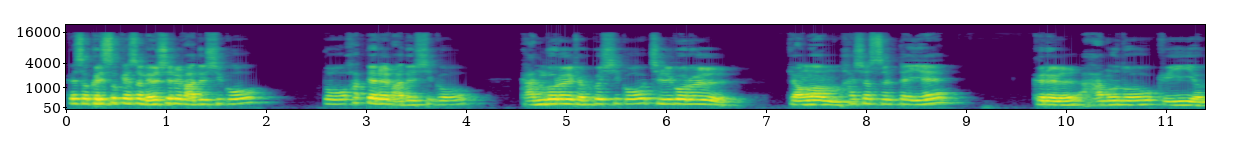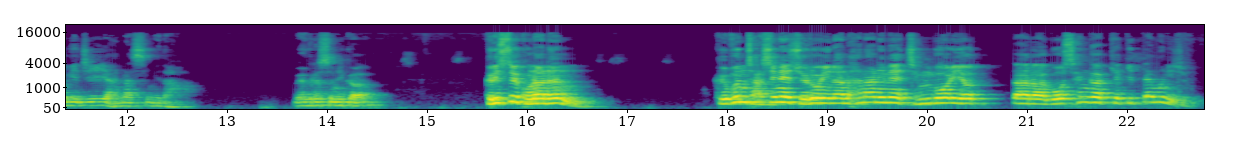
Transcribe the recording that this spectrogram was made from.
그래서 그리스도께서 멸시를 받으시고 또 학대를 받으시고 간고를 겪으시고 질고를 경험하셨을 때에 그를 아무도 귀히 여기지 않았습니다. 왜 그렇습니까? 그리스도의 고난은 그분 자신의 죄로 인한 하나님의 징벌이었다라고 생각했기 때문이죠.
